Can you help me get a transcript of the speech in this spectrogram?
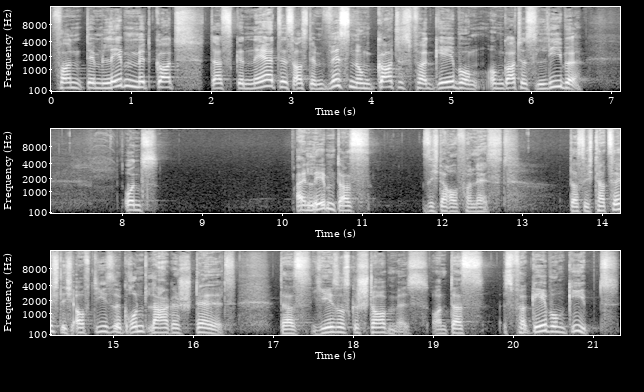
von dem Leben mit Gott, das genährt ist aus dem Wissen um Gottes Vergebung, um Gottes Liebe. Und ein Leben, das sich darauf verlässt, das sich tatsächlich auf diese Grundlage stellt, dass Jesus gestorben ist und dass es Vergebung gibt,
